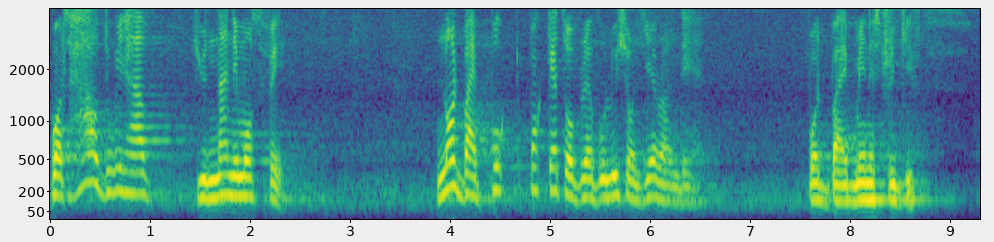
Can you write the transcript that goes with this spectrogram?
But how do we have unanimous faith? Not by po- pockets of revolution here and there, but by ministry gifts.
